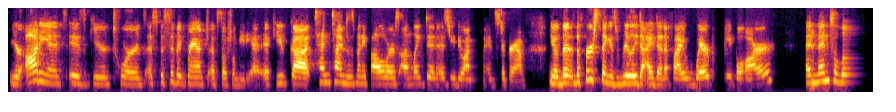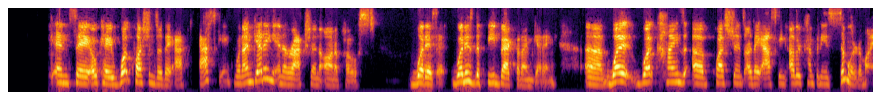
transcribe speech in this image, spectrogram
your audience is geared towards a specific branch of social media. If you've got 10 times as many followers on LinkedIn as you do on Instagram, you know, the, the first thing is really to identify where people are and then to look and say, okay, what questions are they asking? When I'm getting interaction on a post, what is it? What is the feedback that I'm getting? Um, what what kinds of questions are they asking other companies similar to mine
